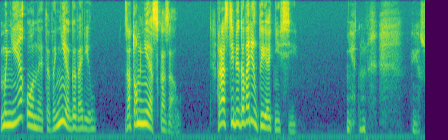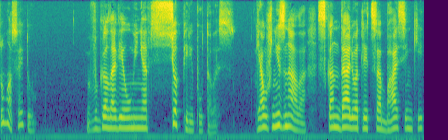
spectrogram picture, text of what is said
Мне он этого не говорил. Зато мне сказал. Раз тебе говорил, ты и отнеси. Нет, ну я с ума сойду. В голове у меня все перепуталось. Я уж не знала, скандалю от лица Басеньки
